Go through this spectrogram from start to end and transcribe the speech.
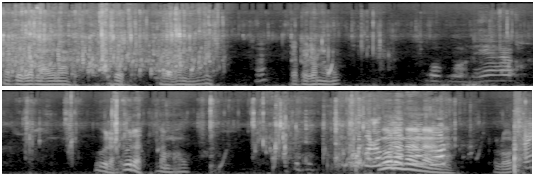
ิ จับไปละเมานะเด็ดไปละเมาเลยจับไปละเมาโอ้หมดแล้วเออเด้อเออเด้อละเมาโอ้ปลาเอลอดนั่นปนั่นลานั่นลดรถไอ้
